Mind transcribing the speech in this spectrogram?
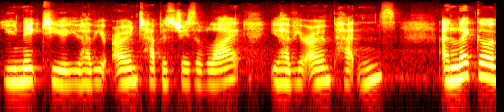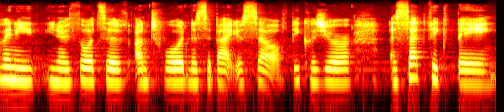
unique to you. You have your own tapestries of light, you have your own patterns, and let go of any you know thoughts of untowardness about yourself because you're a sattvic being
